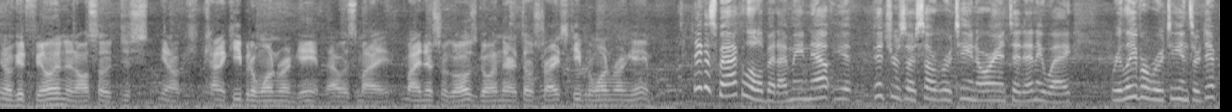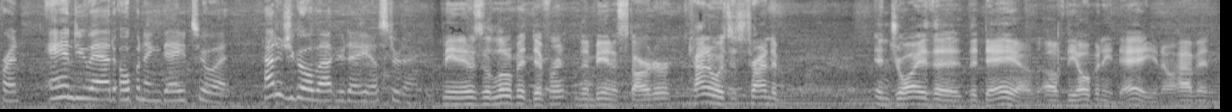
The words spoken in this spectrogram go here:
you know, a good feeling, and also just you know, kind of keep it a one-run game. That was my my initial goal: is go in there and throw strikes, keep it a one-run game. Take us back a little bit. I mean, now you, pitchers are so routine oriented anyway. Reliever routines are different, and you add opening day to it. How did you go about your day yesterday? I mean, it was a little bit different than being a starter. Kind of was just trying to enjoy the, the day of, of the opening day, you know, having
